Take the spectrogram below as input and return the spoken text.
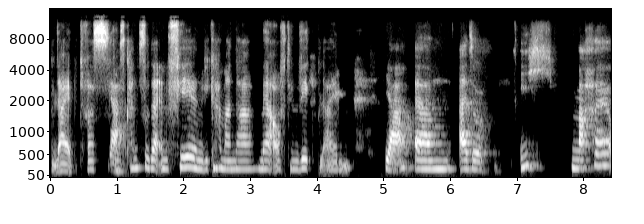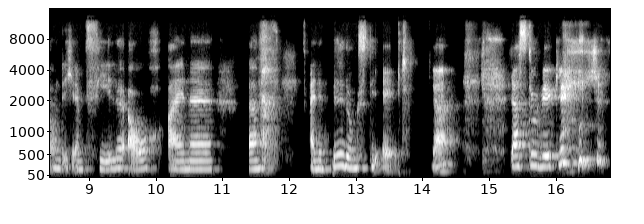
bleibt. Was, ja. was kannst du da empfehlen? Wie kann man da mehr auf dem Weg bleiben? Ja, ähm, also ich mache und ich empfehle auch eine, ähm, eine Bildungsdiät. Ja, dass du wirklich,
